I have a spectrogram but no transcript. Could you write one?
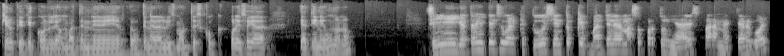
quiero creer que con León va a tener, va a tener a Luis Montes, por eso ya, ya tiene uno, ¿no? Sí, yo también pienso igual que tú, siento que va a tener más oportunidades para meter gol.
